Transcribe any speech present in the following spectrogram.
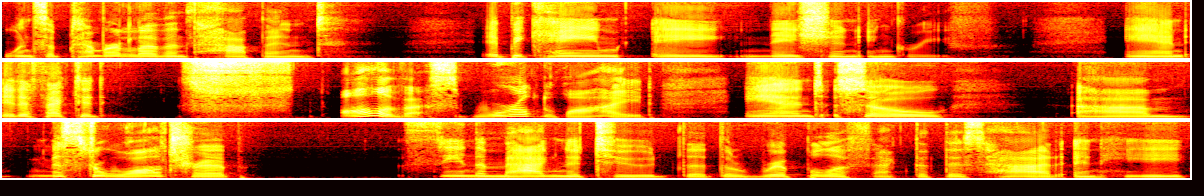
when September 11th happened it became a nation in grief. And it affected all of us worldwide. And so um, Mr. Waltrip, seeing the magnitude, the, the ripple effect that this had, and he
